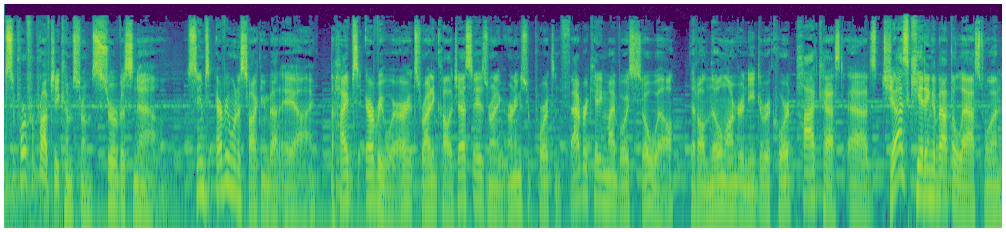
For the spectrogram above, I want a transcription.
Support for Prof G comes from ServiceNow. Seems everyone is talking about AI. The hype's everywhere. It's writing college essays, running earnings reports, and fabricating my voice so well that I'll no longer need to record podcast ads. Just kidding about the last one.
